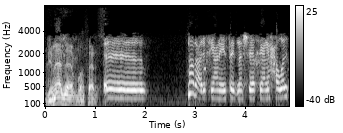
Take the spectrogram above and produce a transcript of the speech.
لماذا يا ام فارس؟ أه ما بعرف يعني سيدنا الشيخ يعني حاولت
